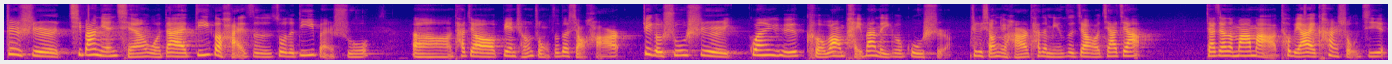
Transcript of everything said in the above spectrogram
这是七八年前我带第一个孩子做的第一本书，呃，它叫《变成种子的小孩儿》。这个书是关于渴望陪伴的一个故事。这个小女孩她的名字叫佳佳，佳佳的妈妈特别爱看手机。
